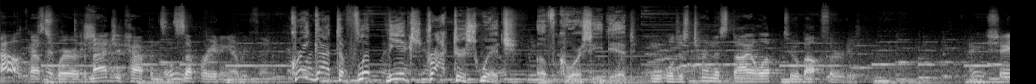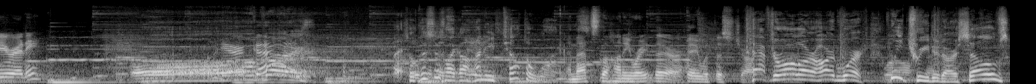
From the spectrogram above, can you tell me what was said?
Oh, that's where the magic happens in separating everything. Craig got to flip the extractor switch. Of course he did. We'll just turn this dial up to about 30. Are you sure you're ready? Oh, here it goes. So this is like a honey tilt-a-whirl. And that's the honey right there. Okay, with this jar. After all our hard work, we treated ourselves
